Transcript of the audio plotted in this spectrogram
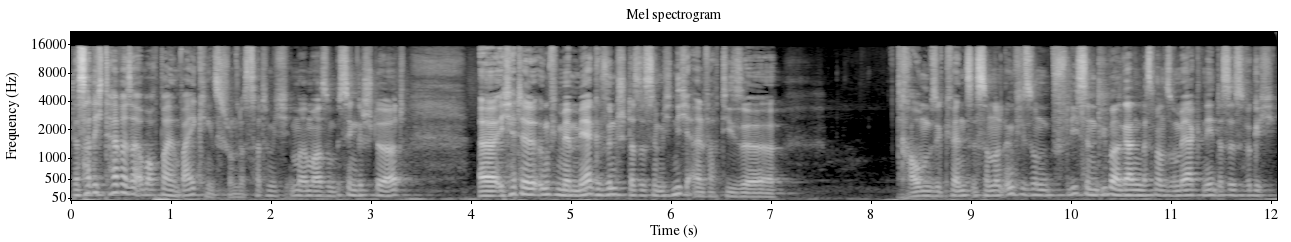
Das hatte ich teilweise aber auch bei Vikings schon. Das hatte mich immer mal so ein bisschen gestört. Äh, ich hätte irgendwie mir mehr gewünscht, dass es nämlich nicht einfach diese Traumsequenz ist, sondern irgendwie so ein fließenden Übergang, dass man so merkt, nee, das ist wirklich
